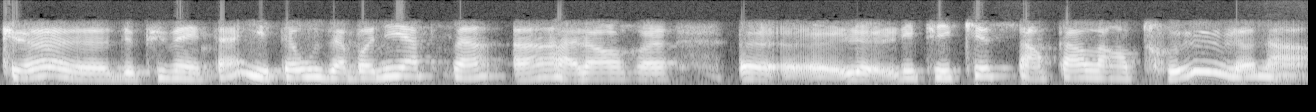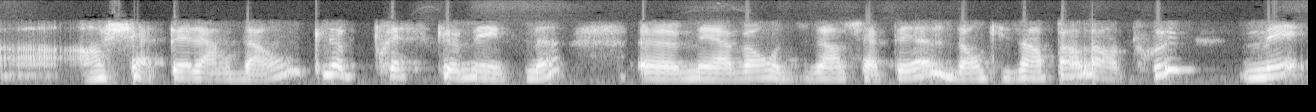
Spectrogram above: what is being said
que euh, depuis 20 ans, il était aux abonnés absents. hein. Alors, euh, le- les péquistes s'en parlent entre eux, là, en chapelle ardente, là, presque maintenant. Euh, mais avant, on disait en chapelle. Donc, ils en parlent entre eux, mais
